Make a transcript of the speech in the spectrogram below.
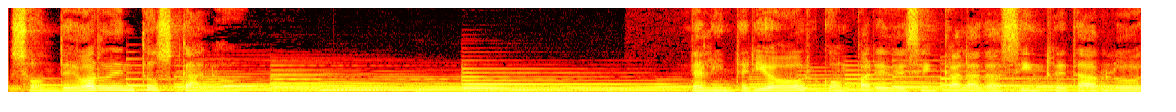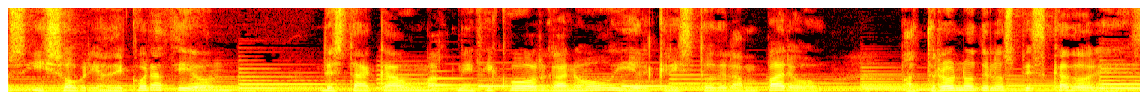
son de orden toscano. Del interior, con paredes encaladas sin retablos y sobria decoración, destaca un magnífico órgano y el Cristo del Amparo, patrono de los pescadores.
